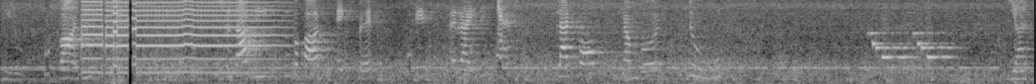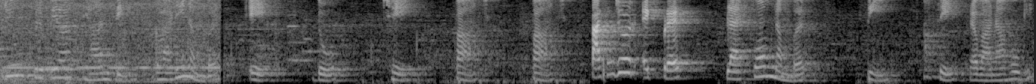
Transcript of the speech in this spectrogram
zero one Shatabdi superfast express is arriving at platform number two यात्रियों कृपया ध्यान दें। गाड़ी number 1 2 6 5 passenger express platform number तीन से रवाना होगी।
